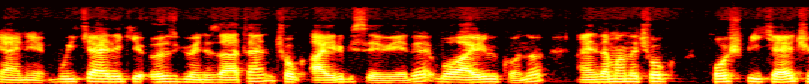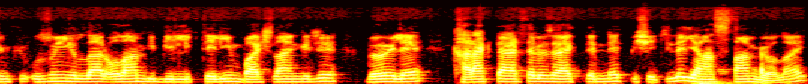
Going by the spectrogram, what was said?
Yani bu hikayedeki özgüveni zaten çok ayrı bir seviyede. Bu ayrı bir konu. Aynı zamanda çok hoş bir hikaye çünkü uzun yıllar olan bir birlikteliğin başlangıcı böyle karaktersel özellikleri net bir şekilde yansıtan bir olay.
